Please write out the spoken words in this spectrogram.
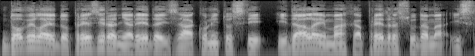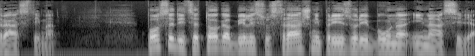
dovela je do preziranja reda i zakonitosti i dala je maha predrasudama i strastima. Posljedice toga bili su strašni prizori buna i nasilja.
